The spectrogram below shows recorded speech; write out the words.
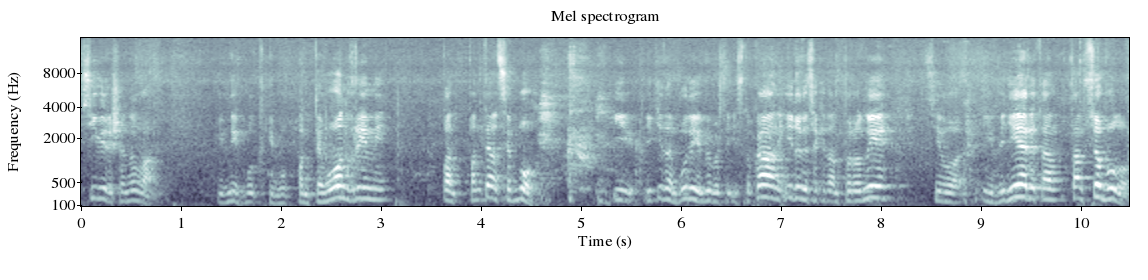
всі віри шанували. І в них був такий був пантеон в Римі. Пан, пантеон це Бог. І які там були, вибачте, і стукани, і всякі там перуни, ці, о, і Венери там, там все було.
